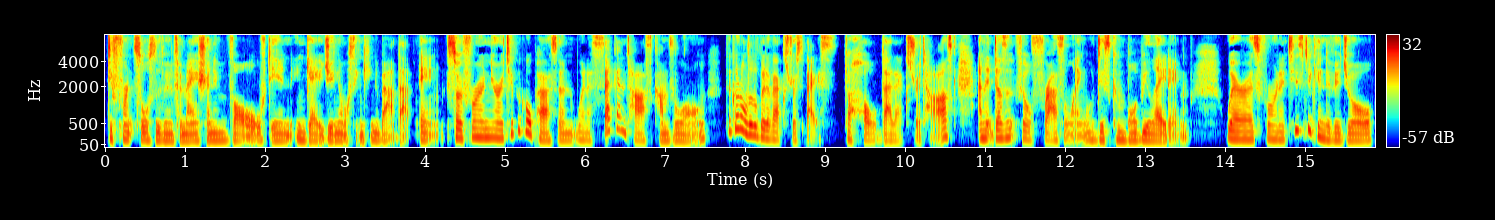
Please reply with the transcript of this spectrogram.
different sources of information involved in engaging or thinking about that thing. So for a neurotypical person, when a second task comes along, they've got a little bit of extra space to hold that extra task and it doesn't feel frazzling or discombobulating. Whereas for an autistic individual,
